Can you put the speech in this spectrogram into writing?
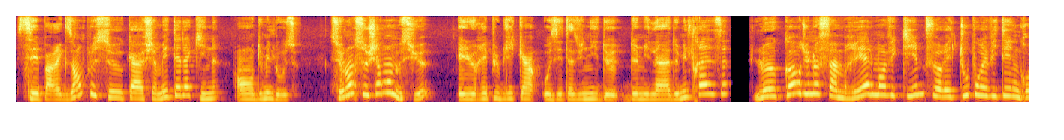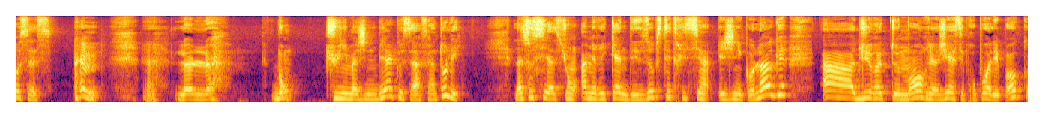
C'est par exemple ce qu'a affirmé Ted Akin en 2012. Selon ce charmant monsieur, élu républicain aux États-Unis de 2001 à 2013, le corps d'une femme réellement victime ferait tout pour éviter une grossesse. Euh, lol. Bon, tu imagines bien que ça a fait un tollé. L'Association américaine des obstétriciens et gynécologues a directement réagi à ces propos à l'époque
